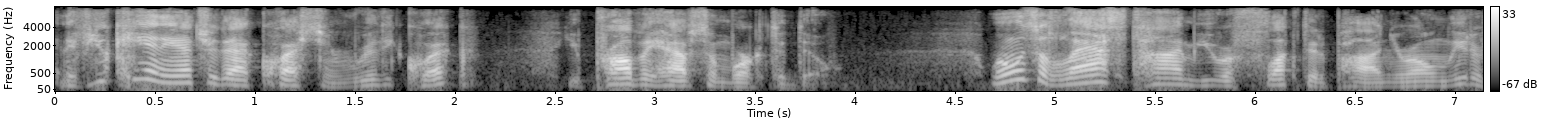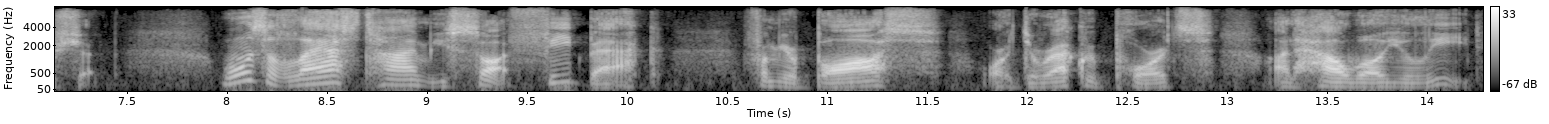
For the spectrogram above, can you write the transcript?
And if you can't answer that question really quick, you probably have some work to do. When was the last time you reflected upon your own leadership? When was the last time you sought feedback from your boss or direct reports on how well you lead?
